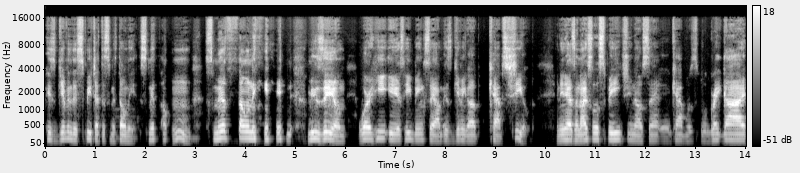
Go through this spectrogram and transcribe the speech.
he's giving this speech at the Smithsonian Smith oh, mm, Smithsonian Museum where he is he being Sam is giving up Cap's shield. And he has a nice little speech, you know, saying Cap was a great guy,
